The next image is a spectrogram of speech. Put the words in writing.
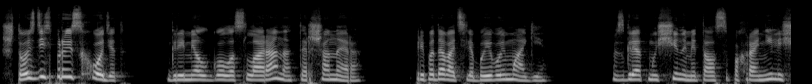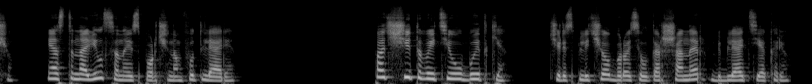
«Что здесь происходит?» — гремел голос Лорана Тершанера, преподавателя боевой магии. Взгляд мужчины метался по хранилищу и остановился на испорченном футляре. «Подсчитывайте убытки», — через плечо бросил Тершанер библиотекарю.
